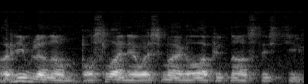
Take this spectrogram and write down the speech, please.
Римлянам, послание 8 глава 15 стих.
